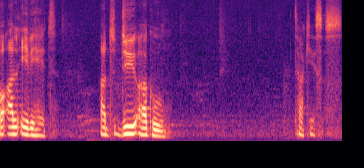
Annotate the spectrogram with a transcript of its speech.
for all evighet at du er god. Takk, Jesus.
